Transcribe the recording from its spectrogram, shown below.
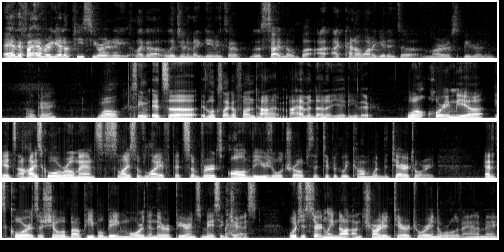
And if I ever get a PC or any like a legitimate gaming setup, uh, side note, but I, I kind of want to get into Mario speedrunning. Okay. Well, Seem it's a. It looks like a fun time. I haven't done it yet either. Well, Horimiya, it's a high school romance slice of life that subverts all of the usual tropes that typically come with the territory. At its core, it's a show about people being more than their appearance may suggest, which is certainly not uncharted territory in the world of anime,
